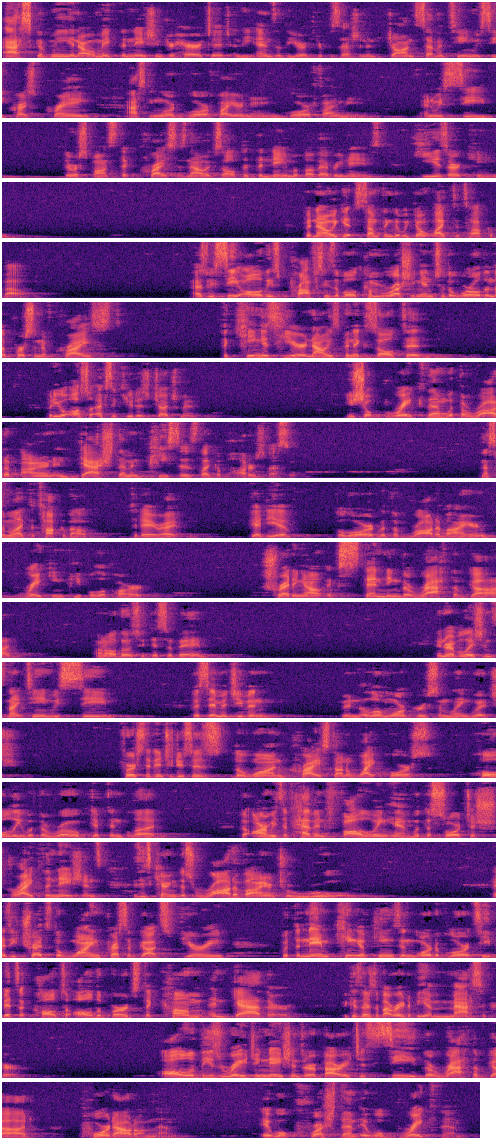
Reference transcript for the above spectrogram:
Ask of me, and I will make the nations your heritage and the ends of the earth your possession. In John 17, we see Christ praying, asking, Lord, glorify your name, glorify me. And we see the response that Christ is now exalted, the name above every name, he is our King. But now we get something that we don't like to talk about. As we see all these prophecies of old come rushing into the world in the person of Christ, the King is here. Now he's been exalted, but he will also execute his judgment. You shall break them with a rod of iron and dash them in pieces like a potter's vessel. That's something we like to talk about today, right? The idea of the Lord with a rod of iron breaking people apart, treading out, extending the wrath of God on all those who disobey. In Revelations 19, we see this image even in a little more gruesome language. First, it introduces the one, Christ, on a white horse, holy with a robe dipped in blood. The armies of heaven following him with the sword to strike the nations as he's carrying this rod of iron to rule. As he treads the winepress of God's fury with the name King of Kings and Lord of Lords, he bids a call to all the birds to come and gather because there's about ready to be a massacre. All of these raging nations are about ready to see the wrath of God poured out on them. It will crush them. It will break them.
